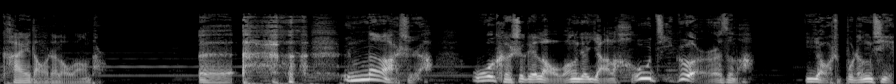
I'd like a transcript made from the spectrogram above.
开导着老王头。呃，那是啊，我可是给老王家养了好几个儿子呢。要是不争气，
